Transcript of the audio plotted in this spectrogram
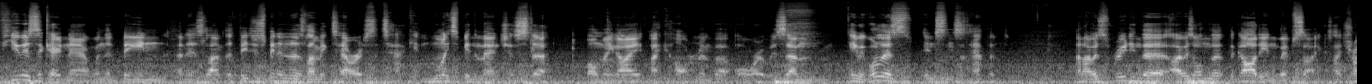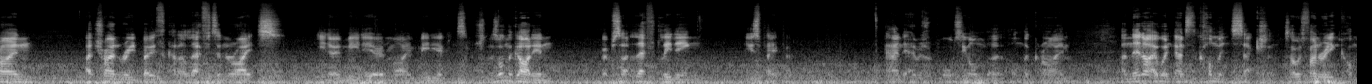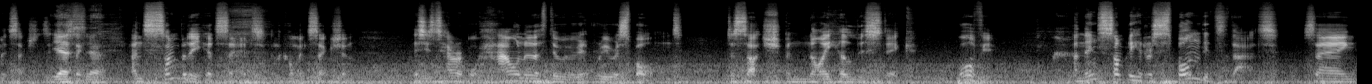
few years ago now when there'd been an Islam, there'd been, just been an Islamic terrorist attack. It might have been the Manchester bombing. I, I can't remember, or it was um anyway one of those instances happened. And I was reading the I was on the, the Guardian website because I try and I try and read both kind of left and right, you know, media and my media consumption. I was on the Guardian website, left leaning newspaper, and it was reporting on the on the crime. And then I went down to the comments section because I always find reading comment sections Yes, interesting. yeah. And somebody had said in the comments section, "This is terrible. How on earth do we, we respond to such a nihilistic worldview?" And then somebody had responded to that saying,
